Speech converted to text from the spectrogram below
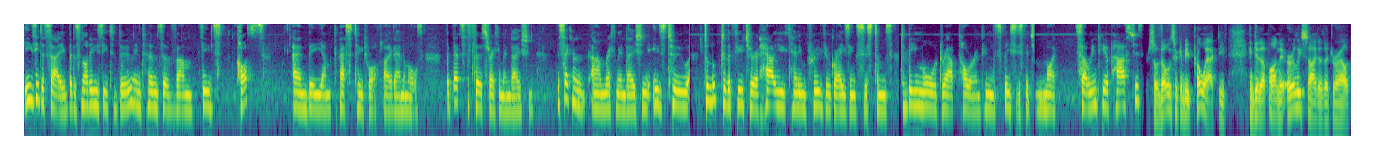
easy to say, but it's not easy to do in terms of um, feed costs and the um, capacity to offload animals. But that's the first recommendation. The second um, recommendation is to to look to the future at how you can improve your grazing systems to be more drought tolerant in the species that you might sow into your pastures. So those who can be proactive and get up on the early side of the drought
